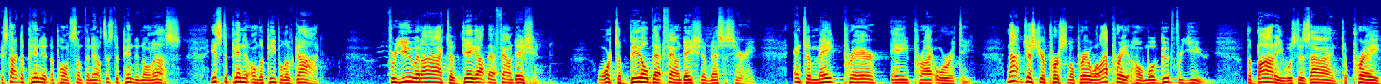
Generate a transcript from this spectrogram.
It's not dependent upon something else. It's dependent on us. It's dependent on the people of God. For you and I to dig out that foundation or to build that foundation if necessary and to make prayer a priority. Not just your personal prayer, well, I pray at home. Well, good for you. The body was designed to pray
